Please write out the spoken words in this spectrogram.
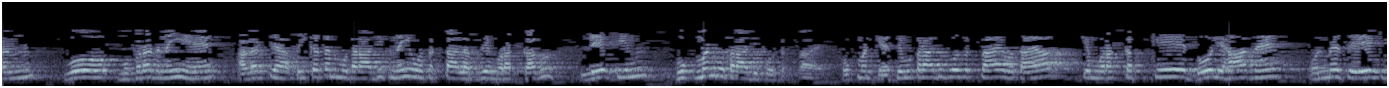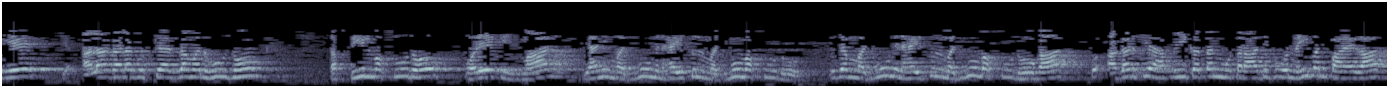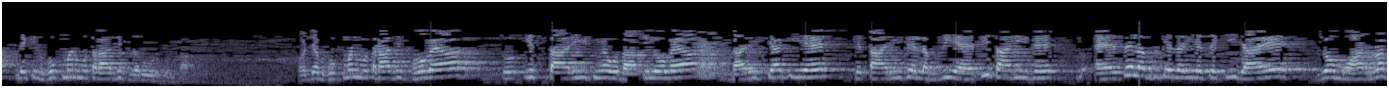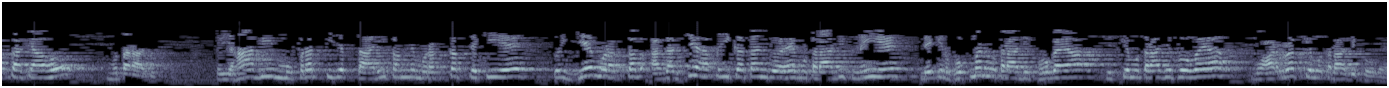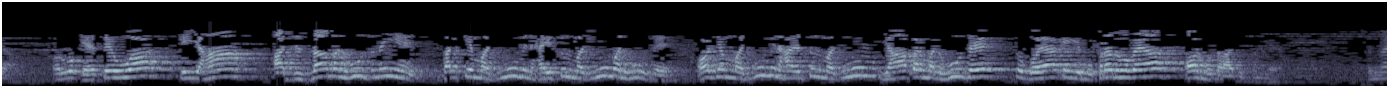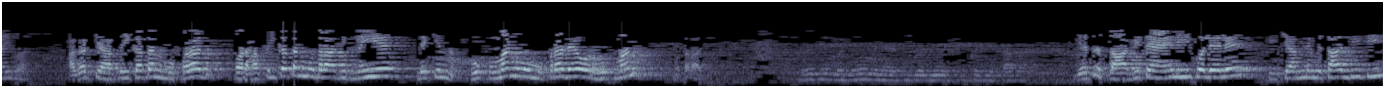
وہ مفرد نہیں ہے، اگرچہ حقیقت مترادف نہیں ہو سکتا لفظ مرکب، لیکن حکمن مترادف ہو سکتا ہے۔ حکمن کیسے مترادف ہو سکتا ہے؟ بتایا کہ مرکب کے دو لحاظ ہیں۔ ان میں سے ایک یہ کہ الگ الگ اس کے اجزا ملحوظ ہوں، تفصیل مقصود ہو، اور ایک اجمال یعنی مجموع منحص المجموع مقصود ہو۔ تو جب مجموع منحص المجموع مقصود ہوگا، تو اگرچہ حقیقتاً مترادف وہ نہیں بن پائے گا، لیکن حکمن مترادف ضرور ہوگا۔ اور جب حکمن مترادف ہو گیا تو اس تاریخ میں وہ داخل ہو گیا۔ تاریخ کیا کی ہے کہ تاریخ لفظی ایسی تاریخ ہے جو ایسے لفظ کے ذریعے سے کی جائے جو معرب کا کیا ہو؟ مترادف تو یہاں بھی مفرد کی جب تعریف ہم نے مرکب سے کی ہے تو یہ مرکب اگرچہ حقیقت جو ہے مترادف نہیں ہے، لیکن حکمن مترادف ہو گیا۔ کس کے مترادف ہو گیا؟ معرب کے مترادف ہو گیا۔ اور وہ کیسے ہوا کہ یہاں اجزا ملحوظ نہیں ہے بلکہ مجموع من حیث المجموع ملحوظ ہے۔ اور جب مجموع من حیث المجموع یہاں پر ملحوظ ہے، تو گویا کہ یہ مفرد ہو گیا اور مترادف بن گیا۔ سمجھائی بات؟ اگرچہ حقیقت مفرد اور حقیقت مترادف نہیں ہے، لیکن حکمن وہ مفرد ہے اور حکمن مترادف۔ جیسے ثابت عین ہی کو لے لیں، پیچھے ہم نے مثال دی تھی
